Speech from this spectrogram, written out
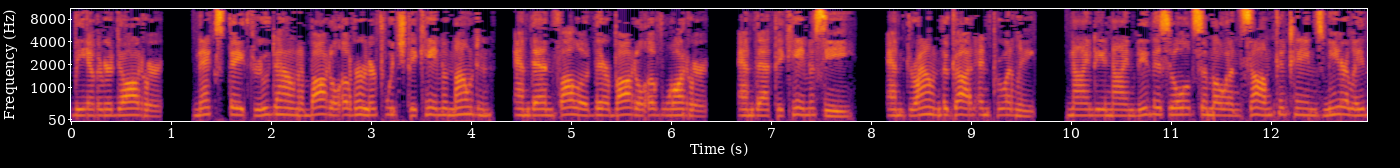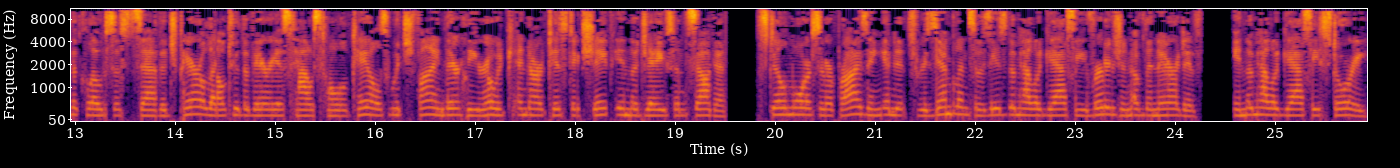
the other daughter. Next they threw down a bottle of earth which became a mountain, and then followed their bottle of water, and that became a sea, and drowned the god and Puoli. 99b This old Samoan song contains merely the closest savage parallel to the various household tales which find their heroic and artistic shape in the Jason saga. Still more surprising in its resemblances is the Malagasy version of the narrative. In the Malagasy story,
